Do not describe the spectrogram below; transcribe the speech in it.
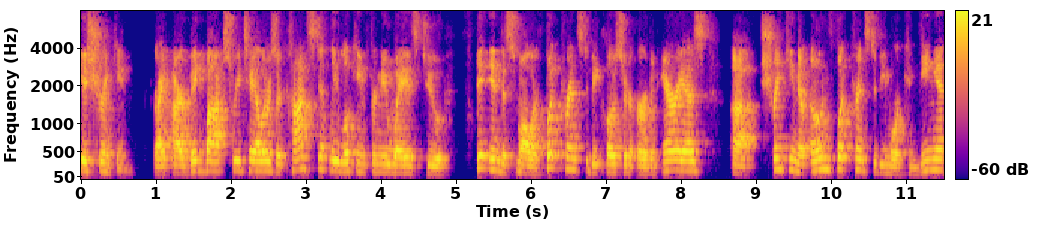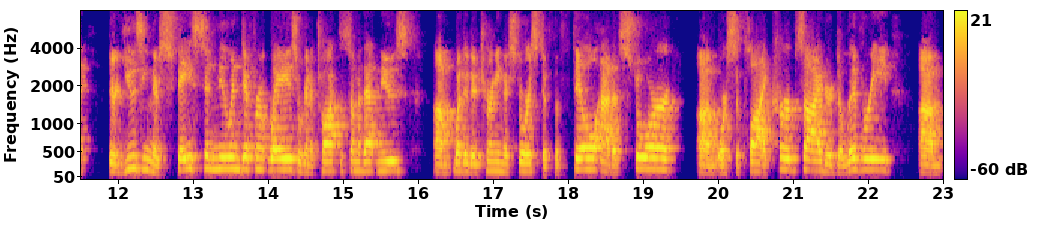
is shrinking, right? Our big box retailers are constantly looking for new ways to fit into smaller footprints to be closer to urban areas, uh, shrinking their own footprints to be more convenient. They're using their space in new and different ways. We're going to talk to some of that news, um, whether they're turning their stores to fulfill out of store um, or supply curbside or delivery. Um,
